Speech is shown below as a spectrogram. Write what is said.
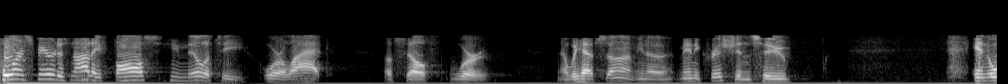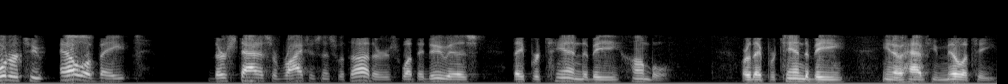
Poor in spirit is not a false humility or a lack of self-worth. Now we have some, you know, many Christians who, in order to elevate their status of righteousness with others, what they do is they pretend to be humble or they pretend to be, you know, have humility.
